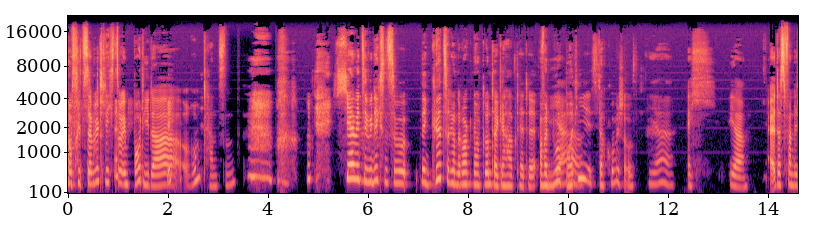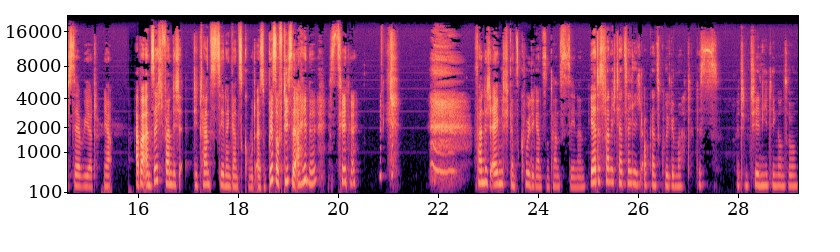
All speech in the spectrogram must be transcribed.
Muss jetzt da wirklich so im Body da rumtanzen? Ja, wenn sie wenigstens so den kürzeren Rock noch drunter gehabt hätte. Aber nur Ja. Body sieht doch komisch aus. Ja, ich, ja, Äh, das fand ich sehr weird, ja. Aber an sich fand ich die Tanzszenen ganz gut. Also bis auf diese eine Szene fand ich eigentlich ganz cool, die ganzen Tanzszenen. Ja, das fand ich tatsächlich auch ganz cool gemacht. Das mit dem Cheerleading und so.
